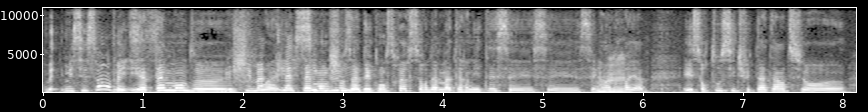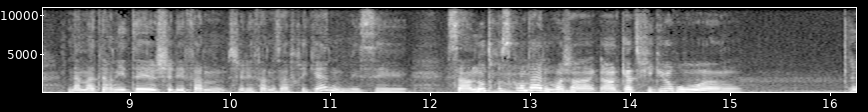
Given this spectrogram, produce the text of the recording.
Mais, mais c'est ça en fait. Il y a tellement de, le schéma ouais, il y a tellement de de choses vie. à déconstruire sur la maternité, c'est c'est c'est Ouais. incroyable. Et surtout si tu t'attardes sur euh, la maternité chez les femmes chez les femmes africaines, mais c'est c'est un autre scandale. Moi j'ai un, un cas de figure où euh, il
